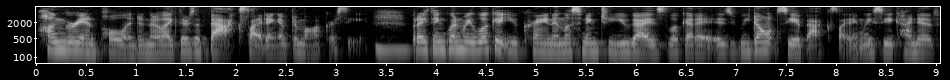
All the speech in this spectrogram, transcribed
Hungary and Poland, and they're like, "There's a backsliding of democracy." Mm-hmm. But I think when we look at Ukraine and listening to you guys look at it, is we don't see a backsliding. We see kind of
